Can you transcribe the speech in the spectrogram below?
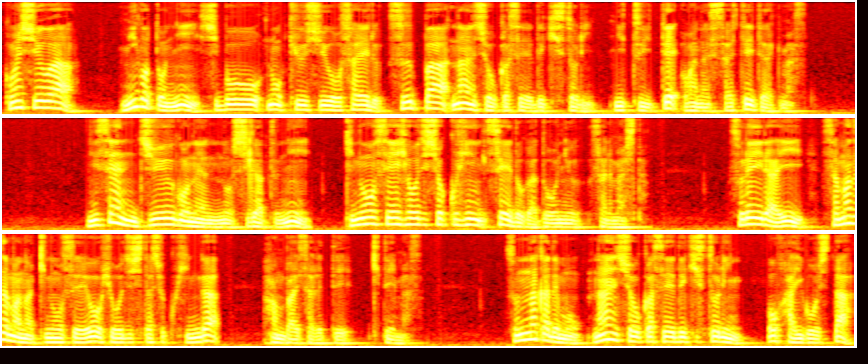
今週は、見事に脂肪の吸収を抑えるスーパー難消化性デキストリンについてお話しさせていただきます。2015年の4月に機能性表示食品制度が導入されました。それ以来、様々な機能性を表示した食品が販売されてきています。その中でも難消化性デキストリンを配合した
